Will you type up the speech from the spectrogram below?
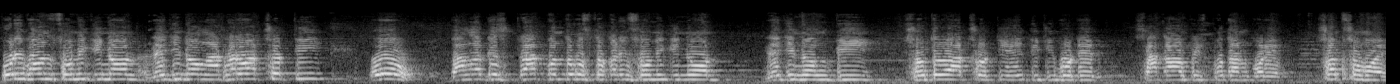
পরিবহন শ্রমিক ইউনিয়ন রেজিনং আঠারো আটষট্টি ও বাংলাদেশ ট্রাক বন্দোবস্তকারী শ্রমিক ইউনিয়ন রেজিনং বি সতেরো আটষট্টি এই দুটি বোর্ডের শাখা অফিস প্রদান করে সব সময়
